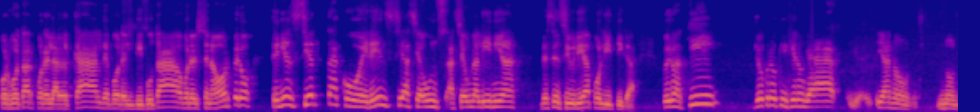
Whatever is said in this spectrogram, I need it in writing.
por votar por el alcalde, por el diputado, por el senador, pero tenían cierta coherencia hacia, un, hacia una línea de sensibilidad política. Pero aquí yo creo que dijeron ya, ya no, no,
